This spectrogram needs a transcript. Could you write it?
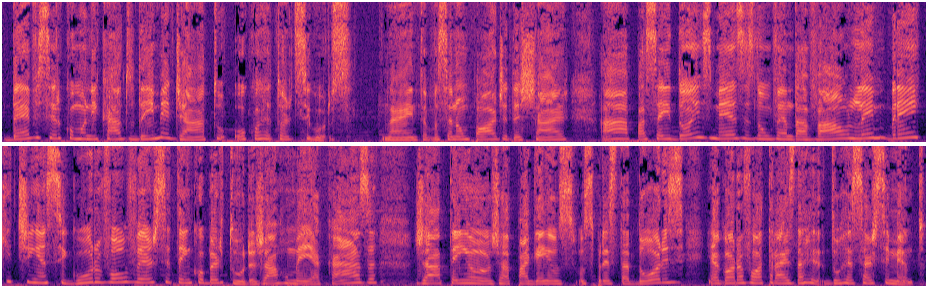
deve ser comunicado de imediato o corretor de seguros. Né? Então você não pode deixar, ah, passei dois meses num vendaval, lembrei que tinha seguro, vou ver se tem cobertura. Já arrumei a casa, já tenho, já paguei os, os prestadores e agora vou atrás da, do ressarcimento.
